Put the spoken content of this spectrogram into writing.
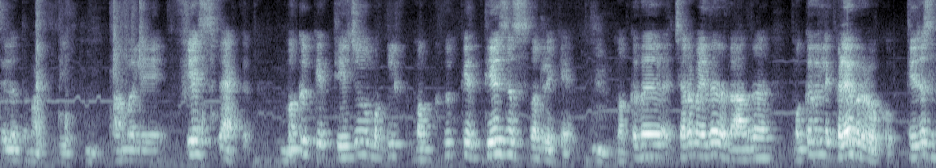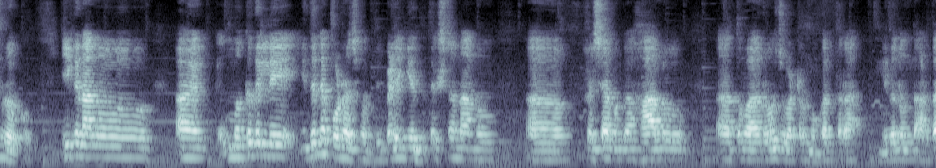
ತೇಲ್ ಅಂತ ಮಾಡ್ತೀವಿ. ಆಮೇಲೆ ಫೇಸ್ ಪ್ಯಾಕ್ ಮಖಕ್ಕೆ ತೇಜೋ ಮಕ್ಲಿ ಮಖಕ್ಕೆ ತೇಜಸ್ ಬರ್ಲಿಕ್ಕೆ. ಮಕ್ಕದ ಮಖದ ಚರ್ಮ ಇದೆ ಆದ್ರೆ ಮಖದಲ್ಲಿ ಕಳೆ ಬರಬೇಕು ತೇಜಸ್ ಬರಬೇಕು. ಈಗ ನಾನು ಮಖದಲ್ಲಿ ಇದನ್ನೇ ಪೌಡರ್ ಹಚ್ಕೊಂತೀವಿ. ಬೆಳಿಗ್ಗೆ ಎದ್ದ ತಕ್ಷಣ ನಾನು ಫ್ರೆಶ್ ಆಗುವಾಗ ಹಾಲು ಅಥವಾ ರೋಜ್ ವಾಟರ್ ಮುಖಾಂತರ ಇದನ್ನೊಂದು ಅರ್ಧ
